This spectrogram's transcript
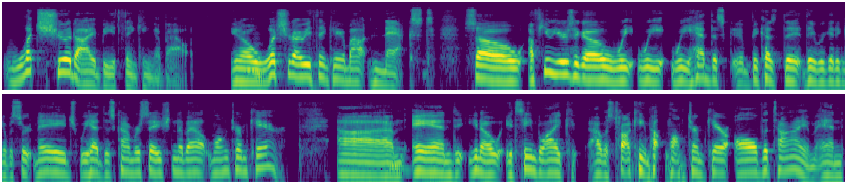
what should I be thinking about? You know, mm-hmm. what should I be thinking about next? So a few years ago, we we we had this because they, they were getting of a certain age. We had this conversation about long term care, um, mm-hmm. and you know, it seemed like I was talking about long term care all the time, and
